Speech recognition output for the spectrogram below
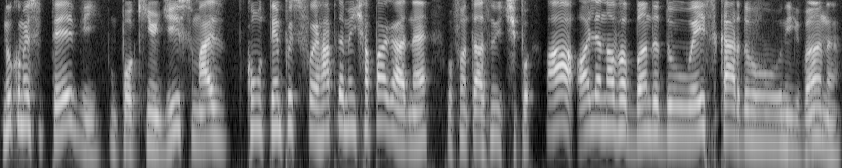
no começo teve um pouquinho disso, mas com o tempo isso foi rapidamente apagado, né? O fantasma, tipo, ah, olha a nova banda do ex-cara do Nirvana.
